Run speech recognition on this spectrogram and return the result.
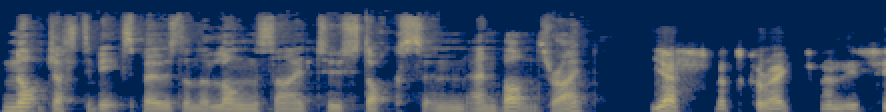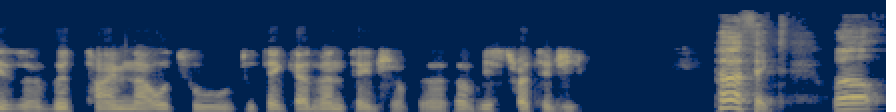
not just to be exposed on the long side to stocks and, and bonds, right? Yes, that's correct. And this is a good time now to, to take advantage of, uh, of this strategy. Perfect. Well,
